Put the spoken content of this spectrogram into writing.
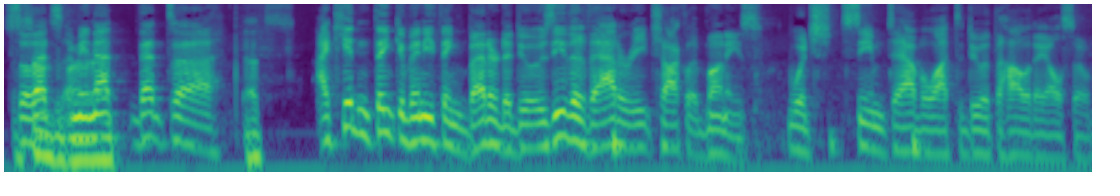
So sounds that's I mean right. that that uh, that's I couldn't think of anything better to do. It was either that or eat chocolate bunnies, which seemed to have a lot to do with the holiday also.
